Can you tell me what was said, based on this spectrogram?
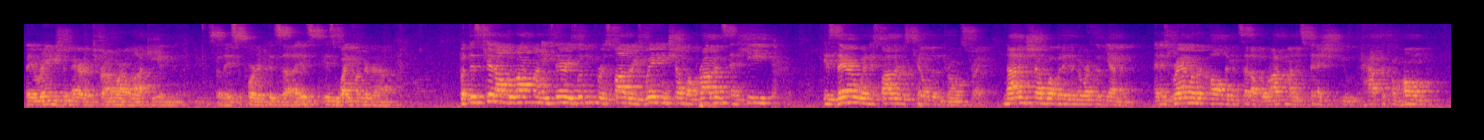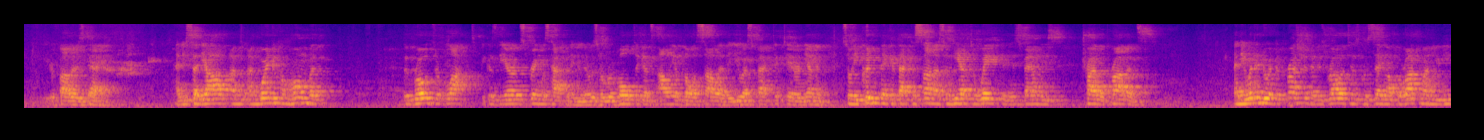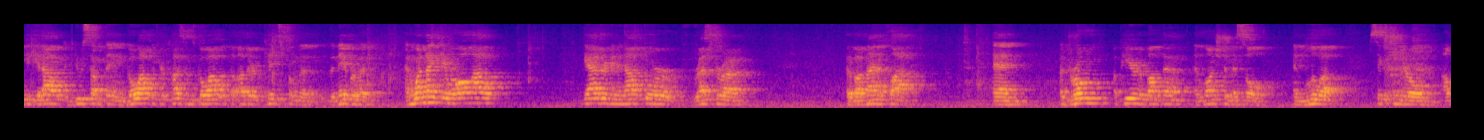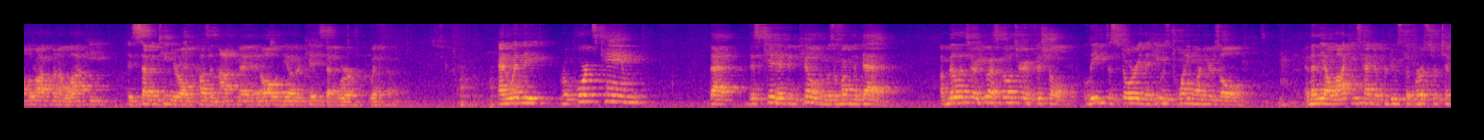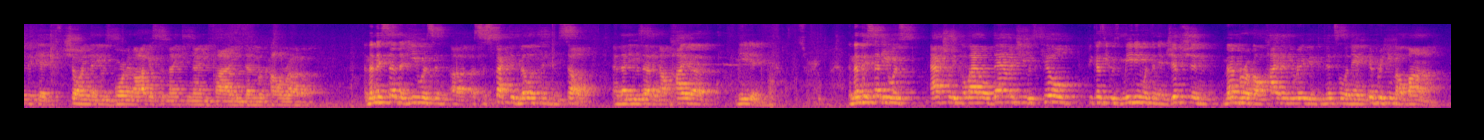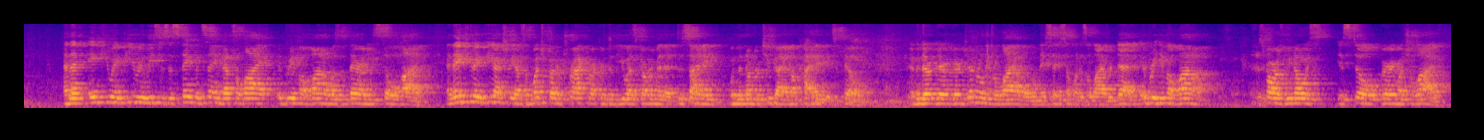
They arranged a marriage for Anwar al-Awlaki, and so they supported his, uh, his, his wife underground. But this kid, Abdul Rahman, he's there, he's looking for his father, he's waiting in Shabwa province, and he is there when his father is killed in a drone strike. Not in Shabwa, but in the north of Yemen. And his grandmother called him and said, Abdul Rahman, it's finished, you have to come home, your father is dead. And he said, yeah, I'm, I'm going to come home, but the roads are blocked because the Arab Spring was happening and there was a revolt against Ali Abdullah Saleh, the US-backed dictator in Yemen. So he couldn't make it back to Sana'a, so he had to wait in his family's tribal province. And he went into a depression and his relatives were saying, Abdul Rahman, you need to get out and do something. Go out with your cousins, go out with the other kids from the, the neighborhood. And one night they were all out, gathered in an outdoor restaurant at about nine o'clock. And a drone appeared above them and launched a missile and blew up 16-year-old Abdul Rahman al-Awlaki, his 17-year-old cousin Ahmed, and all of the other kids that were with them. And when the reports came that this kid had been killed and was among the dead, a military, US military official leaked a story that he was 21 years old. And then the Awlakis had to produce the birth certificate showing that he was born in August of 1995 in Denver, Colorado. And then they said that he was an, uh, a suspected militant himself and that he was at an Al Qaeda meeting. And then they said he was actually collateral damage. He was killed because he was meeting with an Egyptian member of Al Qaeda in the Arabian Peninsula named Ibrahim al Bana. And then AQAP releases a statement saying that's a lie, Ibrahim al Bana wasn't there and he's still alive. And AQAP actually has a much better track record than the US government at deciding when the number two guy in Al Qaeda gets killed. I mean, they're, they're, they're generally reliable when they say someone is alive or dead. And Ibrahim al-Bana, as far as we know, is, is still very much alive.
